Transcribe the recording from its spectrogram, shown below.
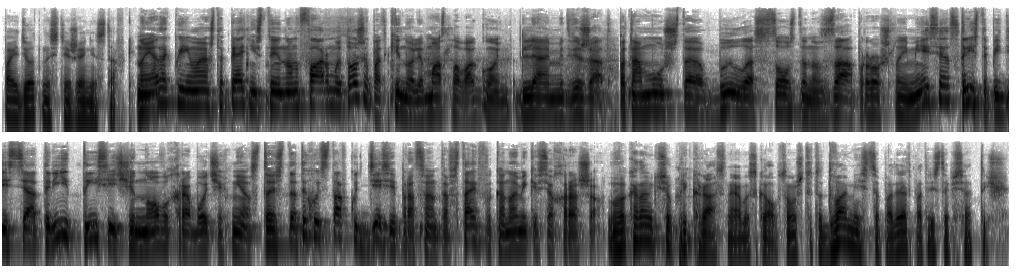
пойдет на снижение ставки. Но я так понимаю, что пятничные нон-фармы тоже подкинули масло в огонь для медвежат, потому что было создано за прошлый месяц 353 тысячи новых рабочих мест. То есть да ты хоть ставку 10% ставь, в экономике все хорошо. В экономике все прекрасно, я бы сказал, потому что это два месяца подряд по 350 тысяч.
